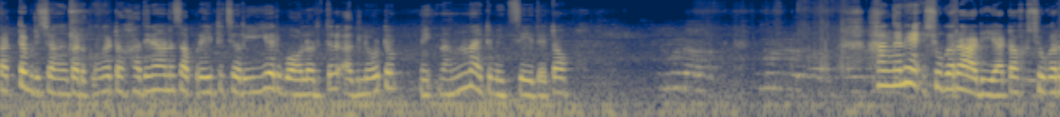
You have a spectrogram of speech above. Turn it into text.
കട്ട പിടിച്ച് അങ്ങ് കിടക്കും കേട്ടോ. അതിനാണ് സെപ്പറേറ്റ് ചെറിയൊരു ബോൾ എടുത്ത് അതിലോട്ട് നന്നായിട്ട് മിക്സ് ചെയ്ത് കേട്ടോ. അങ്ങനെ ഷുഗർ ആഡ് ചെയ്യാം കേട്ടോ. ഷുഗർ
